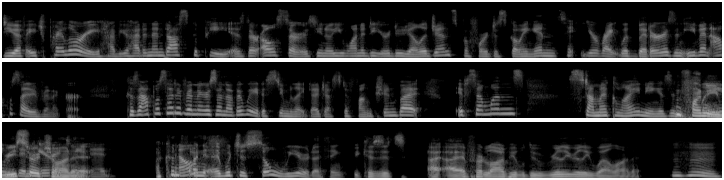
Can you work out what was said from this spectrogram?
do you have h pylori have you had an endoscopy is there ulcers you know you want to do your due diligence before just going in say, you're right with bitters and even apple cider vinegar because apple cider vinegar is another way to stimulate digestive function but if someone's stomach lining is Couldn't find any inflamed and research on it. I couldn't No? find it, which is so weird, I think, because it's I, I've heard a lot of people do really, really well on it. Mhm.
